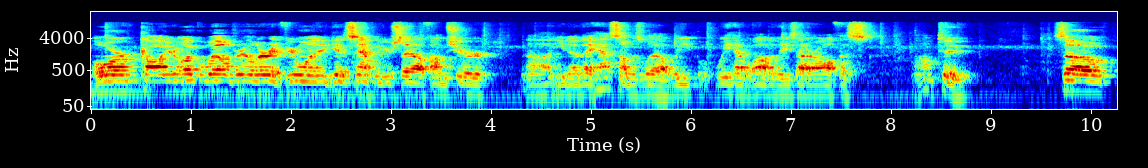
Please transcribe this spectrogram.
or call your local well driller if you're wanting to get a sample yourself. I'm sure uh, you know they have some as well. We we have a lot of these at our office um, too. So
